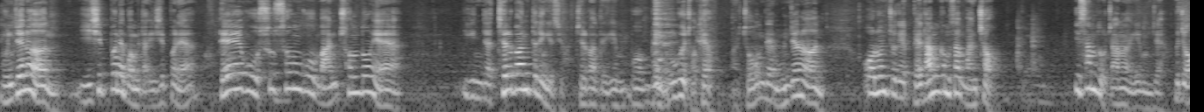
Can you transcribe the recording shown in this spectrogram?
문제는 20번에 봅니다. 20번에 대구 수성구 만촌동에 이게 이제 절반 떨인 게 있어요. 절반 떨인 게 뭐, 뭐 무게 좋대요. 아, 좋은데 문제는 오른쪽에 배당금산 많죠. 예. 이 사람도 없잖아요. 이게 문제. 그죠?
